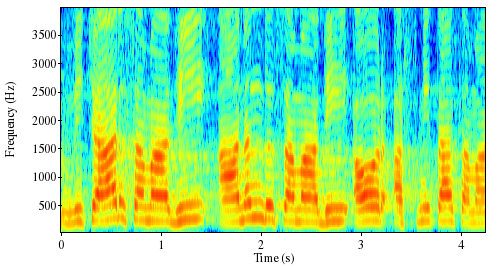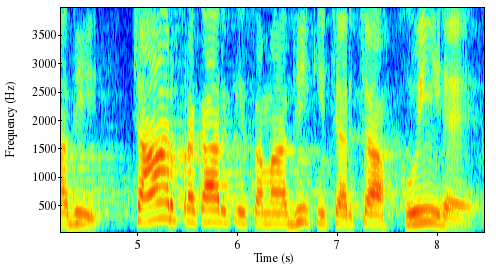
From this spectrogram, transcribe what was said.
विचार समाधि, आनंद समाधि और अस्मिता समाधि, चार प्रकार की समाधि की चर्चा हुई है।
